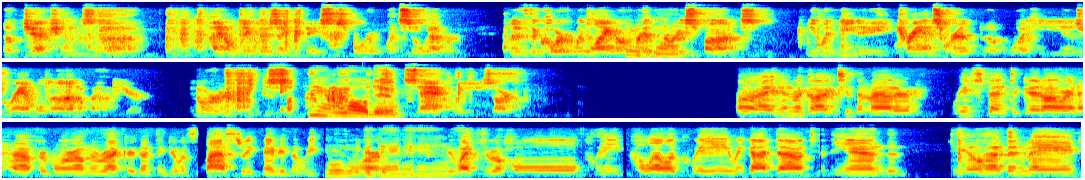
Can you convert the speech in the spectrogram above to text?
objections, uh, I don't think there's any basis for it whatsoever. But if the court would like a written response, we would need a transcript of what he has rambled on about in order to decide. Yeah, we all do. Exactly, he's arguing. All right, in regard to the matter, we've spent a good hour and a half or more on the record. I think it was last week, maybe the week More like a day and a half. We went through a whole plea colloquy. We got down to the end. The deal had been made.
